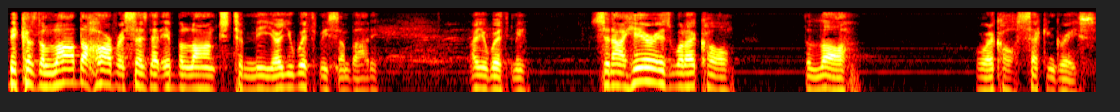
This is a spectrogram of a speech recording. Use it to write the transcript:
Because the law of the harvest says that it belongs to me. Are you with me, somebody? Are you with me? So now here is what I call the law, or what I call second grace.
